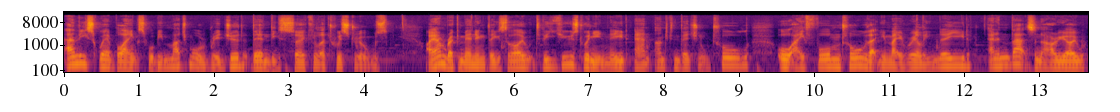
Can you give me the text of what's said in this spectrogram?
and the square blanks will be much more rigid than the circular twist drills. I am recommending these though to be used when you need an unconventional tool or a form tool that you may really need and in that scenario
